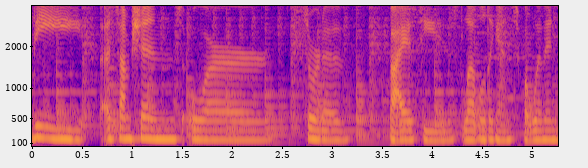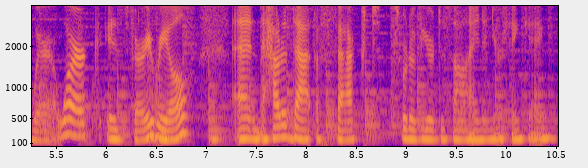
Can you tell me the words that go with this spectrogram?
The assumptions or sort of biases leveled against what women wear at work is very real. And how did that affect sort of your design and your thinking?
